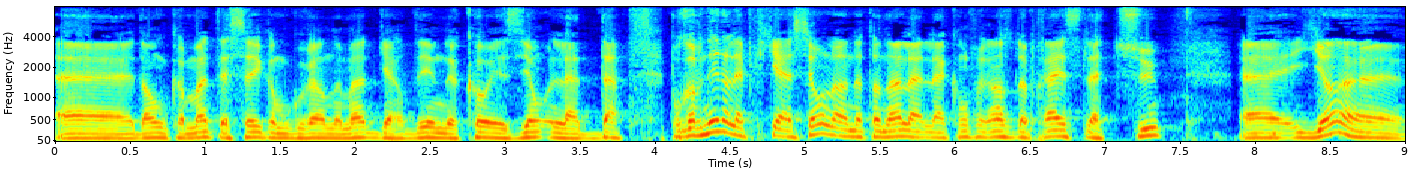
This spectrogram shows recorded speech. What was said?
Euh, donc, comment tu essaies comme gouvernement de garder une cohésion là-dedans? Pour revenir à l'application, là, en attendant la, conférence de presse là-dessus, euh, il y a... Euh,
